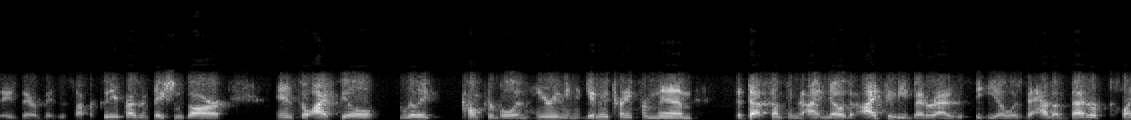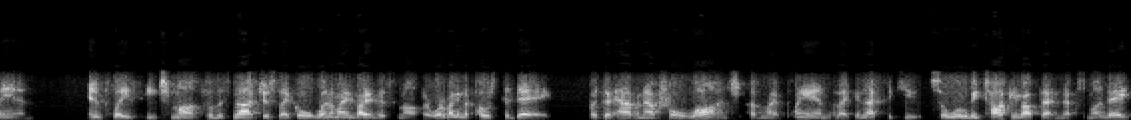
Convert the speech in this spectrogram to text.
days their business opportunity presentations are. And so I feel really comfortable in hearing and getting the training from them that that's something that I know that I can be better at as a CEO is to have a better plan in place each month. So it's not just like, oh, when am I inviting this month or what am I going to post today, but to have an actual launch of my plan that I can execute. So we'll be talking about that next Monday.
